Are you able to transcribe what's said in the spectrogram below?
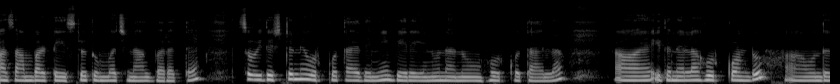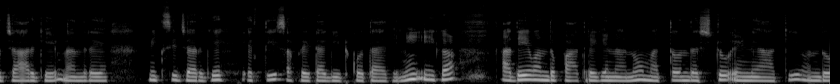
ಆ ಸಾಂಬಾರು ಟೇಸ್ಟು ತುಂಬ ಚೆನ್ನಾಗಿ ಬರುತ್ತೆ. ಸೊ ಇದಿಷ್ಟನ್ನೇ ಹುರ್ಕೋತಾ ಇದ್ದೀನಿ. ಬೇರೆ ಏನೂ ನಾನು ಹುರ್ಕೋತಾ ಇಲ್ಲ. ಇದನ್ನೆಲ್ಲ ಹುರ್ಕೊಂಡು ಒಂದು ಜಾರ್ಗೆ, ಅಂದರೆ ಮಿಕ್ಸಿ ಜಾರ್ಗೆ ಎತ್ತಿ ಸಪ್ರೇಟಾಗಿ ಇಟ್ಕೋತಾ ಇದ್ದೀನಿ. ಈಗ ಅದೇ ಒಂದು ಪಾತ್ರೆಗೆ ನಾನು ಮತ್ತೊಂದಷ್ಟು ಎಣ್ಣೆ ಹಾಕಿ ಒಂದು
